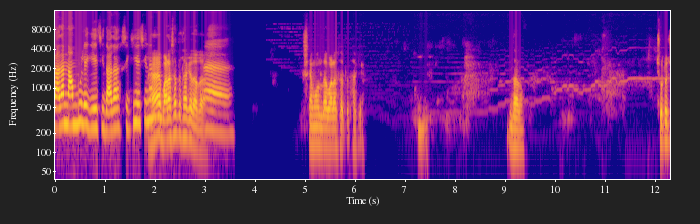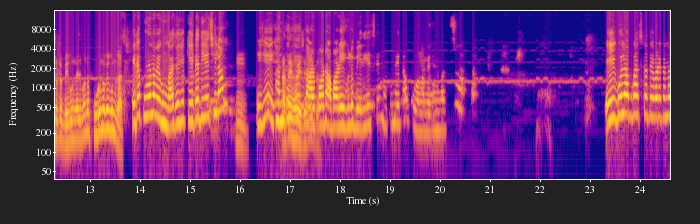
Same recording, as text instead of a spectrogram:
দাদার নাম ভুলে গিয়েছি দাদা শিখিয়েছিলেন? হ্যাঁ বাড়ার সাথে থাকে দাদা। হ্যাঁ। শ্যামলদা বাড়ার সাথে থাকে। দারুণ। ছোট ছোট বেগুন গাছ মানে পুরনো বেগুন গাছ। এটা পুরনো বেগুন গাছ ওই যে কেটে দিয়েছিলাম। হুম। এই যে এখান থেকে? তারপর আবার এগুলো বেরিয়েছে নতুন এটাও পুরনো বেগুন গাছ। এই গোলাপ গাছটাতে এবার এখানে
